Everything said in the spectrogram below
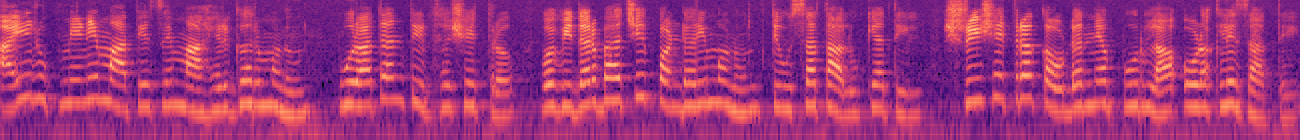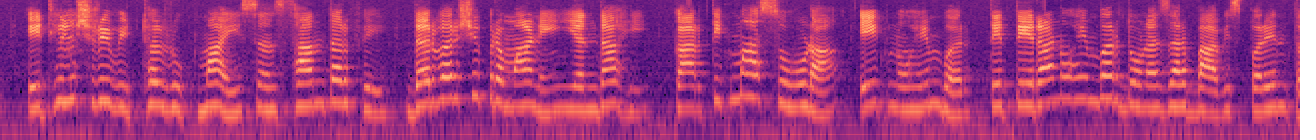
आई रुक्मिणी मातेचे माहेरघर म्हणून पुरातन तीर्थक्षेत्र व विदर्भाची पंढरी म्हणून तिवसा तालुक्यातील श्री क्षेत्र कौंडण्यपूरला ओळखले जाते. येथील श्री विठ्ठल रुक्माई संस्थानतर्फे दरवर्षीप्रमाणे यंदाही कार्तिक मास सोहळा एक नोव्हेंबर ते तेरा नोव्हेंबर दोन हजार बावीस पर्यंत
